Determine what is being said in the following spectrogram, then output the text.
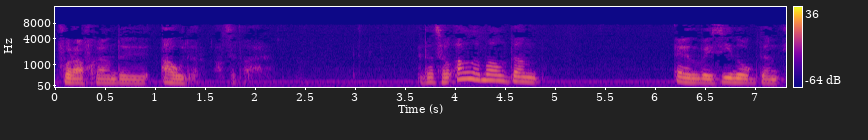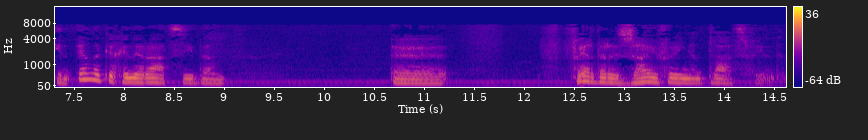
voorafgaande ouder, als het ware. En dat zal allemaal dan, en we zien ook dan in elke generatie dan, uh, verdere zuiveringen plaatsvinden,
